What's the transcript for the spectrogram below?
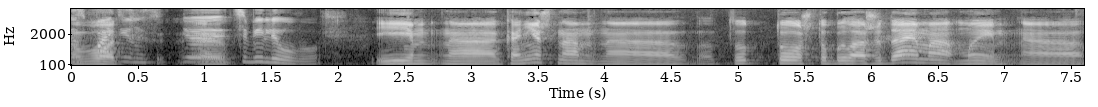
Вот. господин э, Цибилеву. И, э, конечно, э, то, то, что было ожидаемо, мы э,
